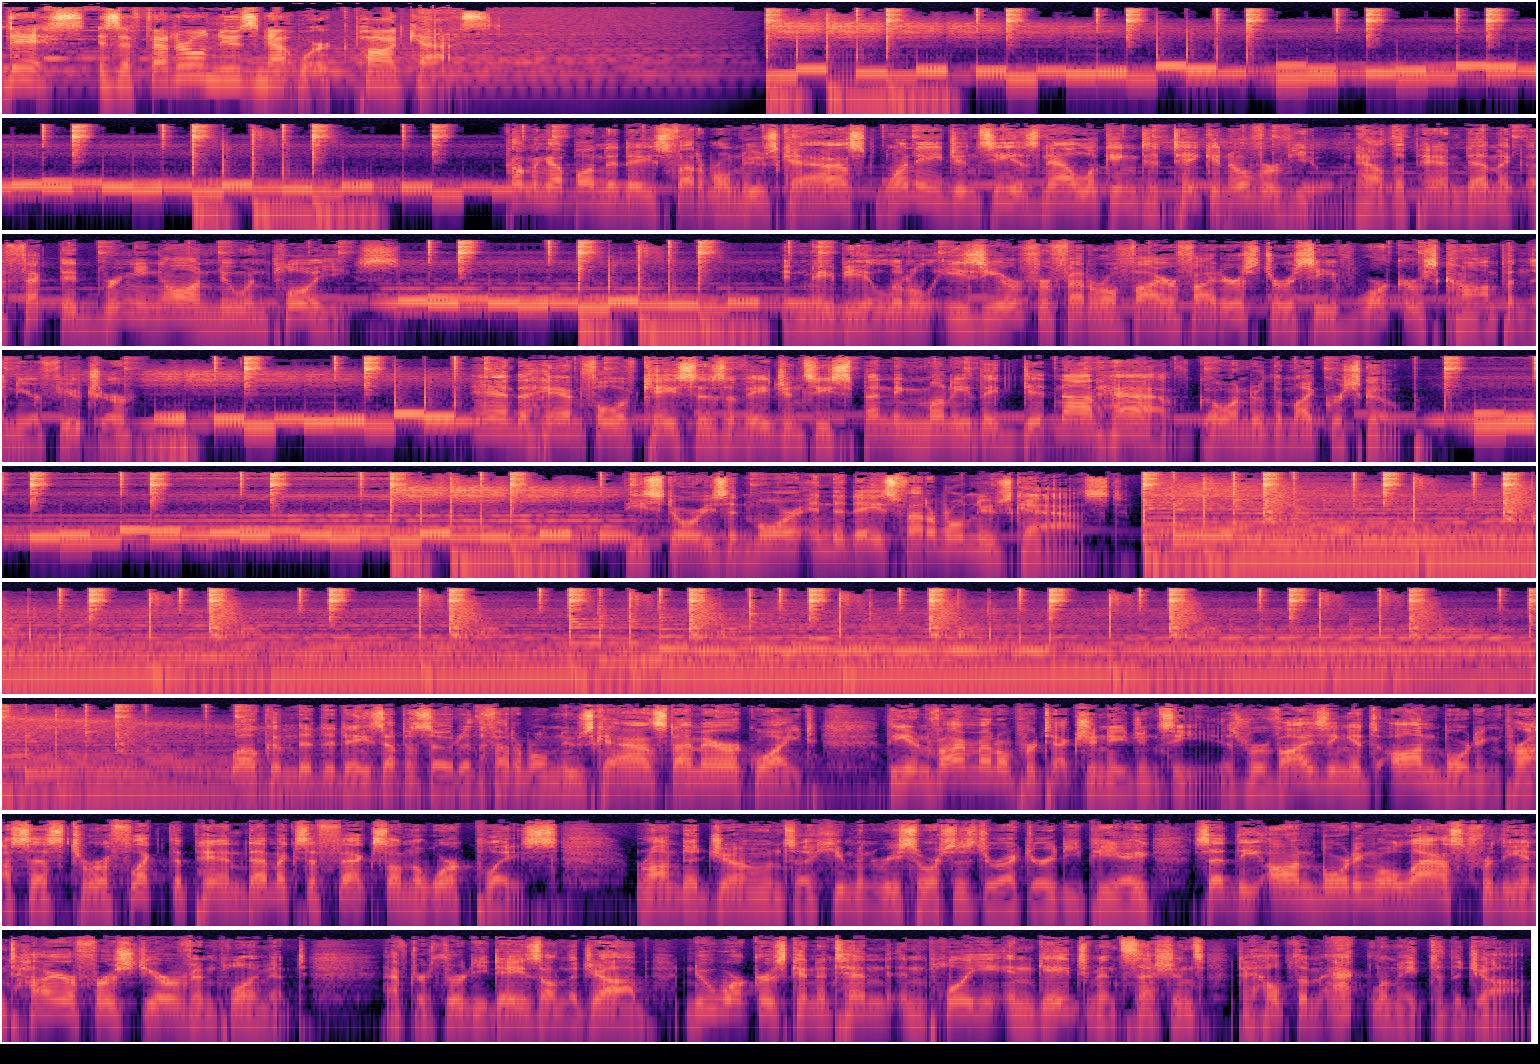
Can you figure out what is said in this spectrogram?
This is a Federal News Network podcast. Coming up on today's federal newscast, one agency is now looking to take an overview at how the pandemic affected bringing on new employees. It may be a little easier for federal firefighters to receive workers' comp in the near future. And a handful of cases of agencies spending money they did not have go under the microscope. These stories and more in today's federal newscast. Welcome to today's episode of the Federal Newscast. I'm Eric White. The Environmental Protection Agency is revising its onboarding process to reflect the pandemic's effects on the workplace. Rhonda Jones, a human resources director at EPA, said the onboarding will last for the entire first year of employment. After 30 days on the job, new workers can attend employee engagement sessions to help them acclimate to the job.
